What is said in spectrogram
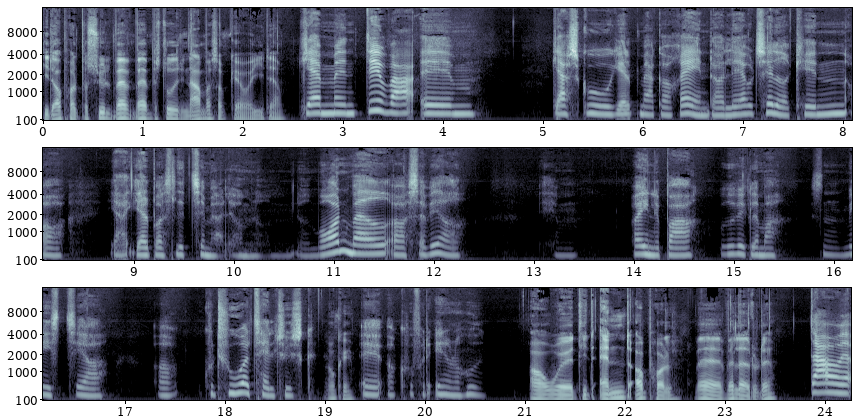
dit ophold på Sylt. Hvad, hvad bestod dine arbejdsopgaver i der? Jamen, det var... Øh, jeg skulle hjælpe med at gøre rent og lære hotellet at kende, og jeg hjalp også lidt til med at lave noget, noget morgenmad og serveret. Øhm, og egentlig bare udvikle mig sådan mest til at, at kunne ture at tale tysk, Okay. øh, og kunne få det ind under huden. Og øh, dit andet ophold, hvad, hvad lavede du der? Der var, jeg,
